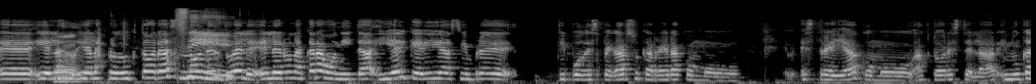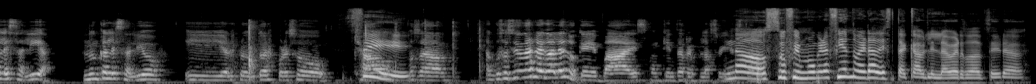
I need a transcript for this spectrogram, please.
Eh, y, a ah. las productoras no les duele. Él era una cara bonita y él quería siempre tipo despegar su carrera como estrella, como actor estelar y nunca le salía nunca le salió y a los productores por eso, chao. O sea, acusaciones legales, ok, va, es con quién te reemplazo. Y no, su filmografía no era destacable, la verdad, era...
